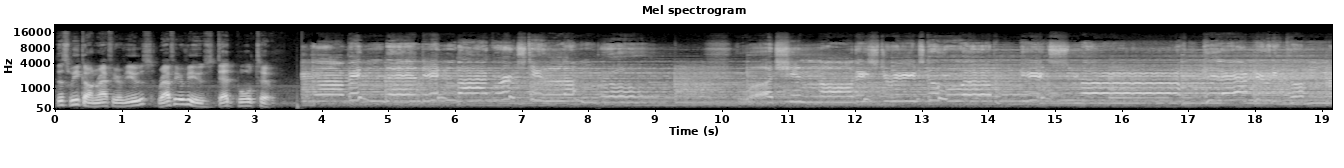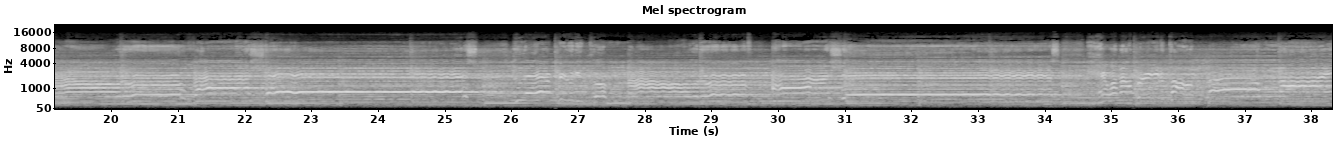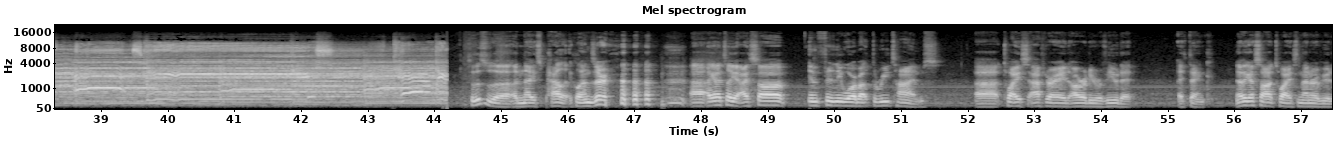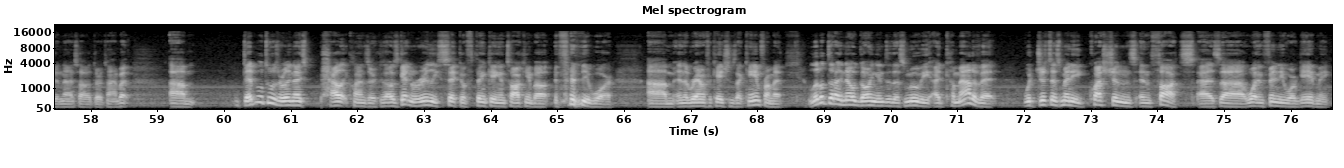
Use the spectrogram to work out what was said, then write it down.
This week on Raffi Reviews, Raffi Reviews Deadpool 2. I've been bending backwards till I'm broke, watching all these dreams go up in smoke. Nice palate cleanser. uh, I gotta tell you, I saw Infinity War about three times. Uh, twice after I had already reviewed it, I think. I think I saw it twice and then I reviewed it and then I saw it a third time. But um, Deadpool 2 was a really nice palate cleanser because I was getting really sick of thinking and talking about Infinity War um, and the ramifications that came from it. Little did I know going into this movie, I'd come out of it with just as many questions and thoughts as uh, what Infinity War gave me.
